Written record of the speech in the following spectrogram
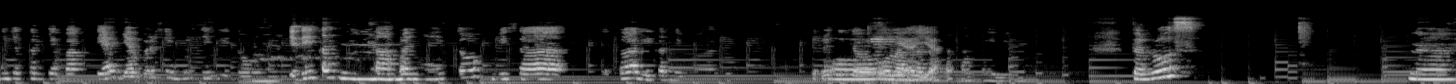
ngajak kerja bakti aja bersih bersih gitu jadi kan hmm. itu bisa itu lagi kan di lagi terus oh, ulang iya, iya. ini terus nah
